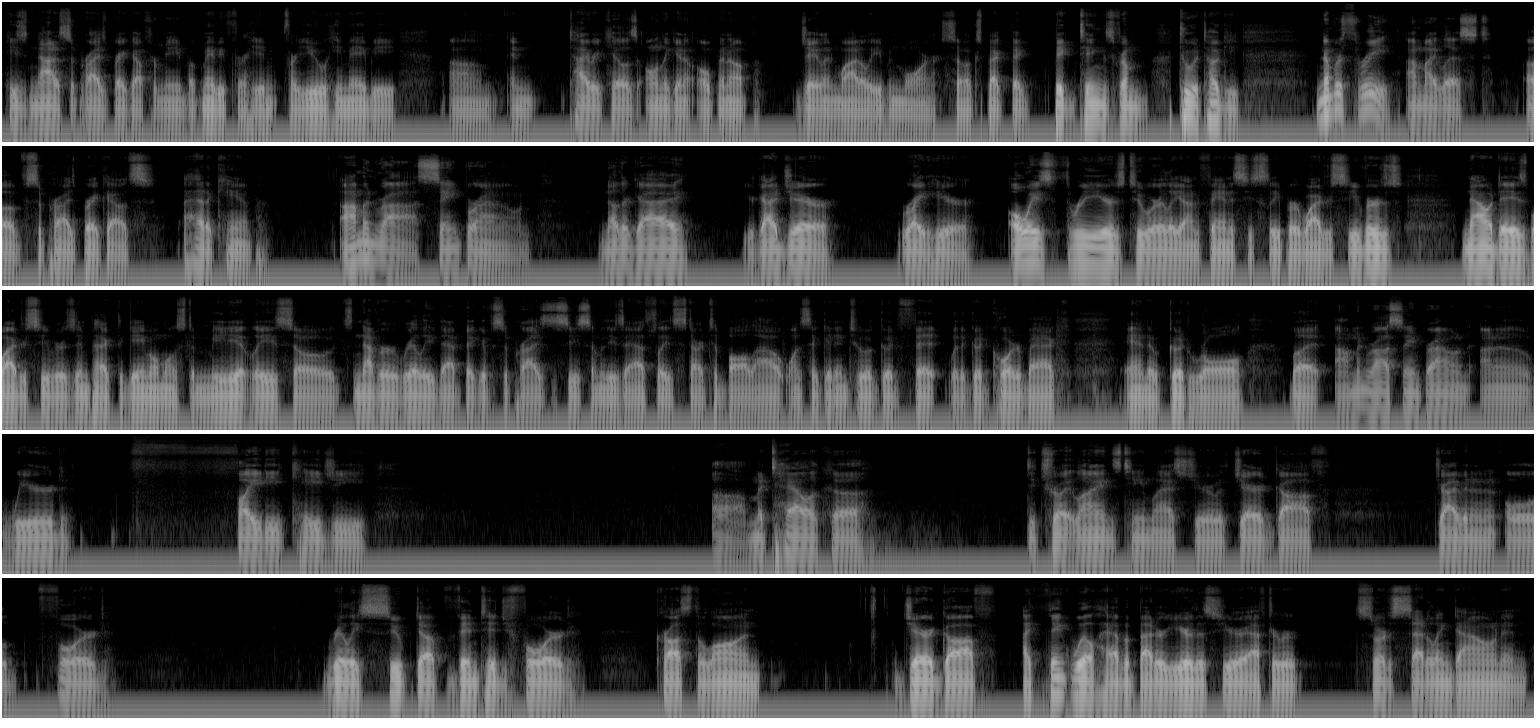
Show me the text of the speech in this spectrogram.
He's not a surprise breakout for me, but maybe for him, for you, he may be. Um, and Tyreek Hill is only going to open up Jaylen Waddle even more. So expect big big things from Tua Tuggy. Number three on my list of surprise breakouts ahead of camp. Amon Ra, St. Brown. Another guy, your guy Jer, right here. Always three years too early on fantasy sleeper wide receivers nowadays wide receivers impact the game almost immediately so it's never really that big of a surprise to see some of these athletes start to ball out once they get into a good fit with a good quarterback and a good role but Amon Ra St. Brown on a weird fighty, cagey, uh, Metallica Detroit Lions team last year with Jared Goff driving in an old Ford, really souped up vintage Ford across the lawn. Jared Goff, I think, will have a better year this year after sort of settling down and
